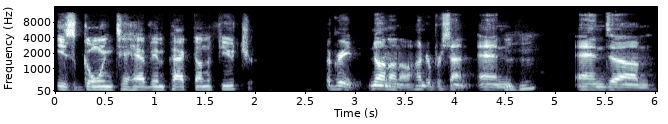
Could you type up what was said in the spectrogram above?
is going to have impact on the future. Agreed. No, no, no, hundred percent. And mm-hmm. and um,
